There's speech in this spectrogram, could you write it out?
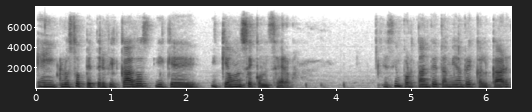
e incluso petrificados y que, que aún se conservan. Es importante también recalcar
